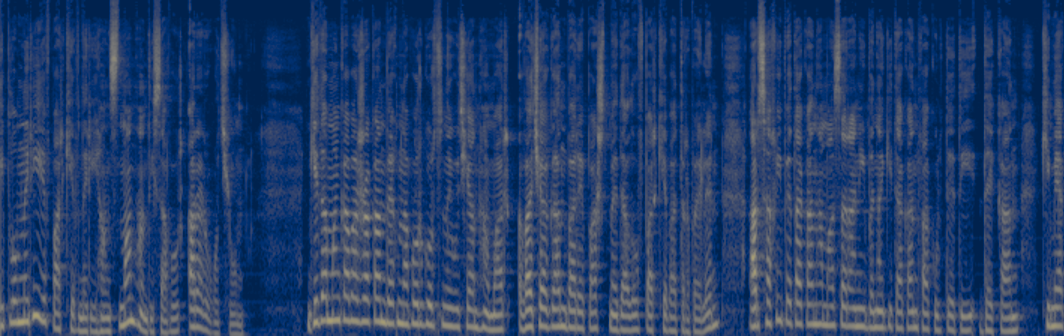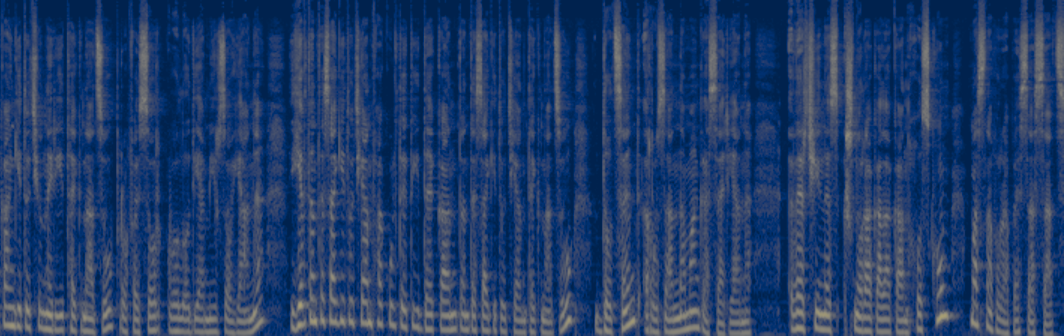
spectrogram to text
դիպլոմների եւ ապարքևների հանձնման հանդիսավոր արարողություն։ Գիտամանկավարժական դեղնավոր գործունեության համար Վաչագան բարեպաշտ մեդալով ապարգևատրվել են Արցախի պետական համալսարանի բնագիտական ֆակուլտետի դեկան, քիմիական գիտությունների թեկնածու պրոֆեսոր Վոլոդիա Միրզոյանը եւ տնտեսագիտության ֆակուլտետի դեկան, տնտեսագիտության թեկնածու դոցենտ Ռուզաննա Մանգասարյանը։ Վերջինս շնորհակալական խոսքում մասնավորապես ասաց.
